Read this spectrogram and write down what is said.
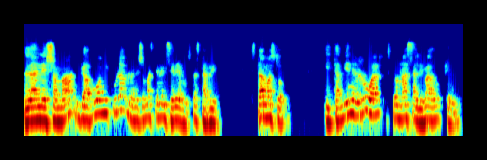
La Neshama, Gabu Amikulam, la Neshama está en el cerebro, está hasta arriba, está más todo. Y también el Ruach está más elevado que el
